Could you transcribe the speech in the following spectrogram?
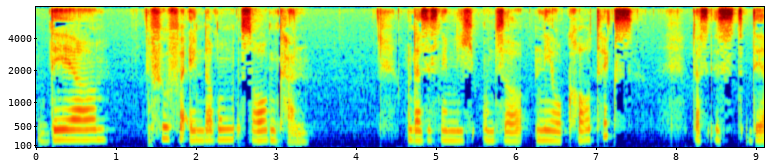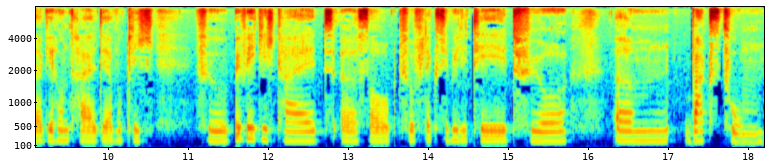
der für Veränderung sorgen kann. Und das ist nämlich unser Neokortex. Das ist der Gehirnteil, der wirklich für Beweglichkeit äh, sorgt, für Flexibilität, für ähm, Wachstum,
